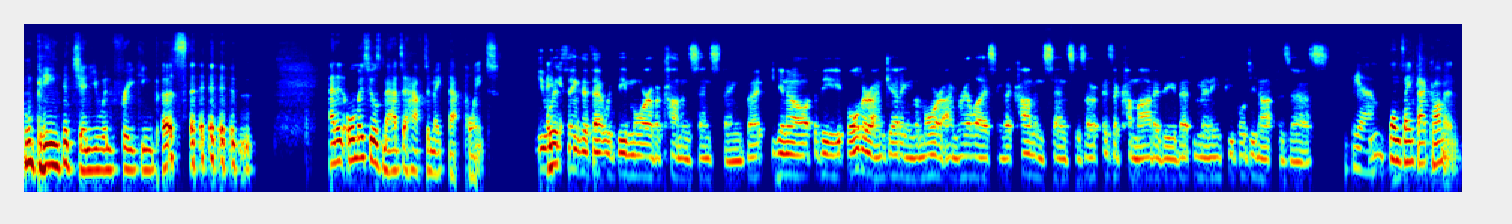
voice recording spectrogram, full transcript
you're being a genuine freaking person. and it almost feels mad to have to make that point. You And would yet- think that that would be more of a common sense thing, but you know, the older I'm getting, the more I'm realizing that common sense is a is a commodity that many people do not possess. Yeah. Guns ain't that common.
